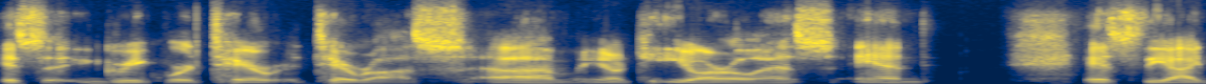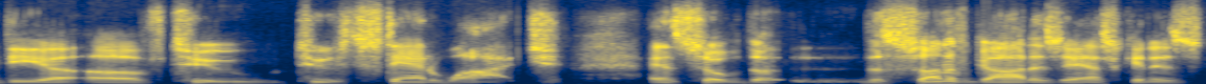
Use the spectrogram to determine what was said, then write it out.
it's the greek word ter- teros um, you know t-e-r-o-s and it's the idea of to to stand watch. And so the the son of god is asking his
